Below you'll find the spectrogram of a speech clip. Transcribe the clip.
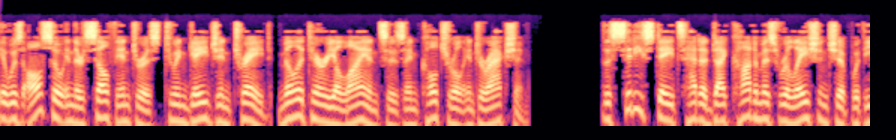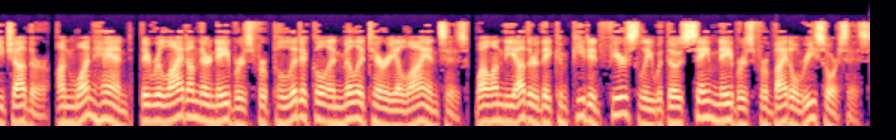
it was also in their self-interest to engage in trade, military alliances and cultural interaction. The city-states had a dichotomous relationship with each other, on one hand, they relied on their neighbors for political and military alliances, while on the other they competed fiercely with those same neighbors for vital resources.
